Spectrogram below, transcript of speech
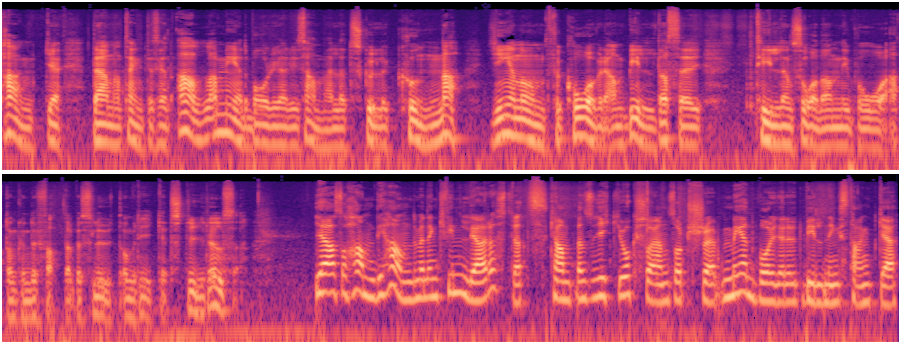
tanke där man tänkte sig att alla medborgare i samhället skulle kunna genom förkovran bilda sig till en sådan nivå att de kunde fatta beslut om rikets styrelse. Ja, alltså hand i hand med den kvinnliga rösträttskampen så gick ju också en sorts eh, medborgarutbildningstanke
